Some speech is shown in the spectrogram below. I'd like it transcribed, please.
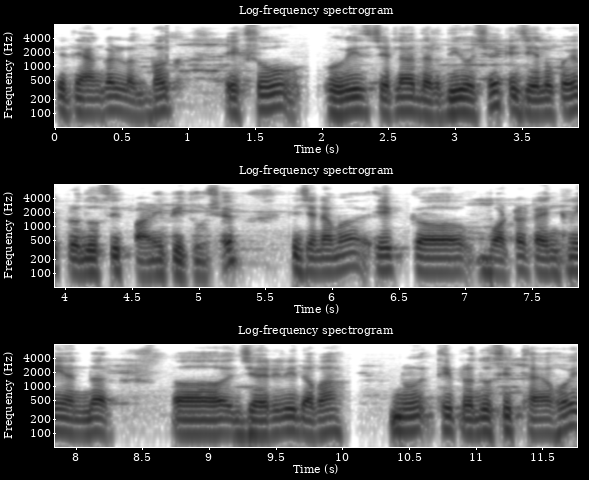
કે ત્યાં આગળ લગભગ એકસો વીસ જેટલા દર્દીઓ છે કે જે લોકોએ પ્રદૂષિત પાણી પીધું છે કે જેનામાં એક વોટર ટેન્કની અંદર ઝેરીલી દવાનું થી પ્રદૂષિત થયા હોય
